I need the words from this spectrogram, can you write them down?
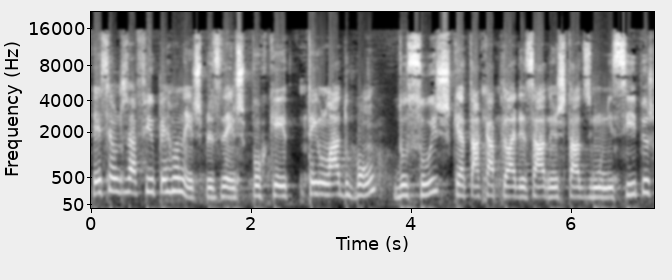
Esse é um desafio permanente, presidente, porque tem um lado bom do SUS, que está capilarizado em estados e municípios.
